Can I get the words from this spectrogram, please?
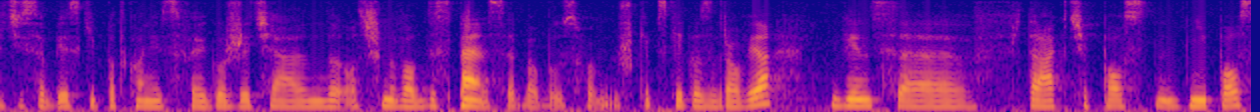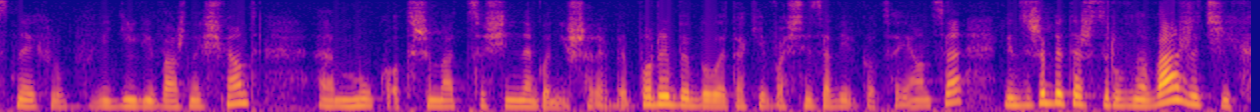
III Sobieski pod koniec swojego życia otrzymywał dyspensę, bo był już kiepskiego zdrowia, więc e, w trakcie post, dni postnych lub wigilii ważnych świąt e, mógł otrzymać coś innego niż ryby, bo ryby były takie właśnie zawilgocające, więc żeby też zrównoważyć ich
